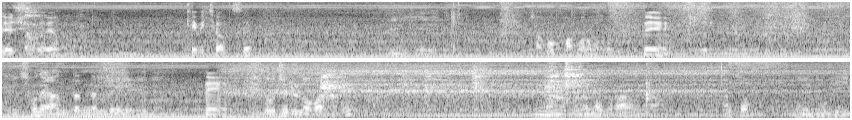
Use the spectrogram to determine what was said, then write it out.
알려주신 거예요? 캐비티 왁스? 이제 작업하고 나서 네. 이제 손에 안 닿는 데는 네. 이 노즐을 넣어가지고 음. 작업을 하는 거야. 그래서 녹이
